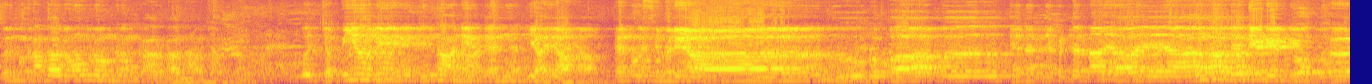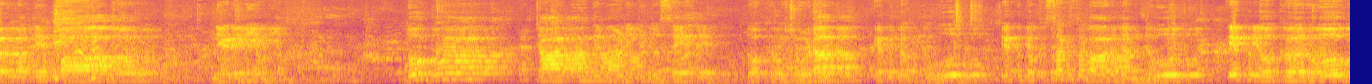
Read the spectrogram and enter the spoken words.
ਗੁਰਮੁਖਾਂ ਦਾ ਰੋਮ ਰੋਮ ਨਿਰੰਕਾਰ ਦਾ ਨਾਮ ਜਪਦਾ। ਉਹ ਜਪੀਆਂ ਨੇ ਜਿਨ੍ਹਾਂ ਨੇ ਤੈਨੂੰ ਧਿਆਇਆ ਤੈਨੂੰ ਸਿਮਰਿਆ। ਦੁਖ ਪਾਪ ਤਿਨ ਨਿਕਟ ਨ ਆਇਆ। ਉਹਨਾਂ ਦੇ ਨੇੜੇ ਦੁੱਖ ਅਤੇ ਪਾਪ ਨੇੜੇ ਨਹੀਂ ਆਉਂਦਾ। ਦੁੱਖ ਚਾਰ ਤਰ੍ਹਾਂ ਦੇ ਬਾਣੀ ਚ ਦੱਸੇ ਦੁੱਖ ਵਿਛੋੜਾ ਇੱਕ ਦੁੱਖ ਭੂਤ ਇੱਕ ਦੁੱਖ ਸਖਤ ਵਾਰ ਜਮਦੂਤ ਇੱਕ ਦੁੱਖ ਰੋਗ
